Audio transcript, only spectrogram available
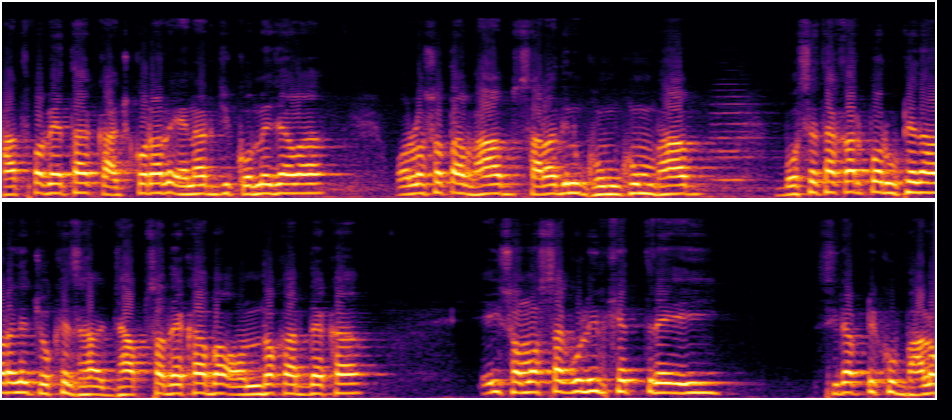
হাত পা ব্যথা, কাজ করার এনার্জি কমে যাওয়া, অলসতা ভাব, সারাদিন ঘুম ঘুম ভাব, বসে থাকার পর উঠে দাঁড়ালে চোখে ঝাপসা দেখা বা অন্ধকার দেখা এই সমস্যাগুলির ক্ষেত্রে এই সিরাপটি খুব ভালো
